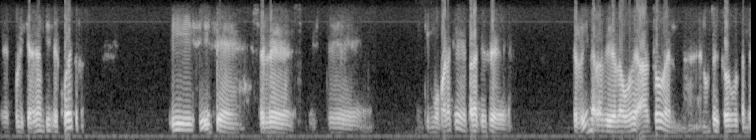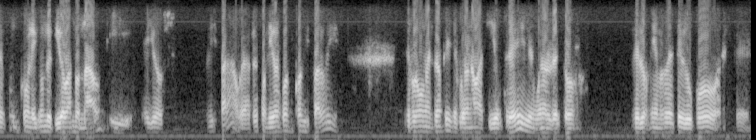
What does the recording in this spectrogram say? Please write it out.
eh, policías de antisecuestros. Y sí, se, se les este, intimó para que, para que se se rinda la voz de alto en, un sector como le un retiro abandonado y ellos dispararon, respondieron con, disparos y fue el momento en que se fueron abatidos tres y bueno el resto de los miembros de este grupo este,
